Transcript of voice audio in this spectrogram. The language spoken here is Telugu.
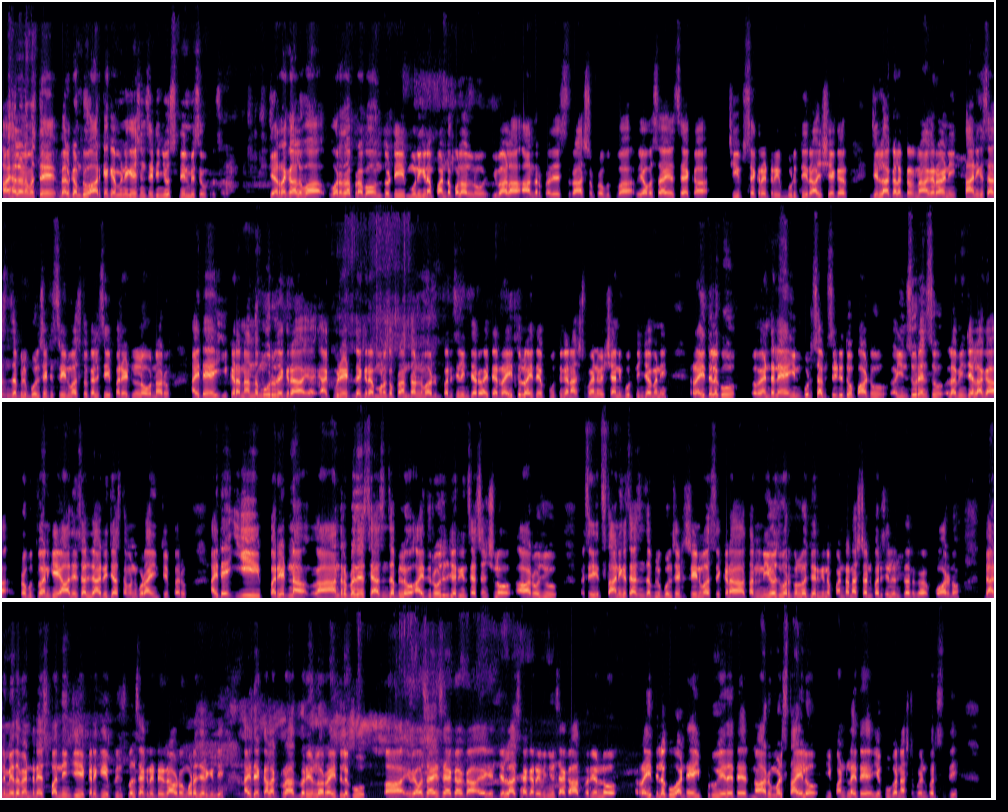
హాయ్ హలో నమస్తే. Welcome to RK communication city news. నేను మీ శివప్రసాద్. ఎర్రకాలువ వరద ప్రభావంతో మునిగిన పంట పొలాలను ఇవాళ ఆంధ్రప్రదేశ్ రాష్ట్ర ప్రభుత్వ వ్యవసాయ శాఖ చీఫ్ సెక్రటరీ బుడితి రాజశేఖర్ జిల్లా కలెక్టర్ నాగరాణి స్థానిక శాసనసభ్యులు బొలిశెట్టి శ్రీనివాస్తో కలిసి పర్యటనలో ఉన్నారు. అయితే ఇక్కడ నందమూరు దగ్గర అక్విడేట్ దగ్గర మునక ప్రాంతాలను వారు పరిశీలించారు. అయితే రైతులు అయితే పూర్తిగా నష్టపోయిన విషయాన్ని గుర్తించామని రైతులకు వెంటనే ఇన్పుట్ సబ్సిడీతో పాటు ఇన్సూరెన్స్ లభించేలాగా ప్రభుత్వానికి ఆదేశాలు జారీ చేస్తామని కూడా ఆయన చెప్పారు. అయితే ఈ పర్యటన ఆంధ్రప్రదేశ్ శాసనసభలో ఐదు రోజులు జరిగిన సెషన్స్లో ఆ రోజు స్థానిక శాసనసభ్యులు బొలిశెట్టి శ్రీనివాస్ ఇక్కడ తన నియోజకవర్గంలో జరిగిన పంట నష్టాన్ని పరిశీలించడానికి కోరడం దాని మీద వెంటనే స్పందించి ఇక్కడికి ప్రిన్సిపల్ సెక్రటరీ రావడం కూడా జరిగింది. అయితే కలెక్టర్ ఆధ్వర్యంలో రైతులకు ఆ, వ్యవసాయ శాఖ జిల్లా శాఖ రెవెన్యూ శాఖ ఆధ్వర్యంలో రైతులకు అంటే ఇప్పుడు ఏదైతే నారుమడి స్థాయిలో ఈ పంటలు అయితే ఎక్కువగా నష్టపోయిన పరిస్థితి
